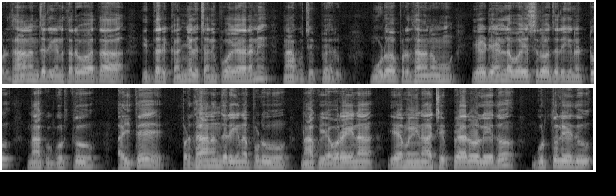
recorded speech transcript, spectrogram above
ప్రధానం జరిగిన తర్వాత ఇద్దరి కన్యలు చనిపోయారని నాకు చెప్పారు. మూడో ప్రధానం ఏడేండ్ల వయసులో జరిగినట్టు నాకు గుర్తు. అయితే ప్రధానం జరిగినప్పుడు నాకు ఎవరైనా ఏమైనా చెప్పారో లేదో గుర్తులేదు.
